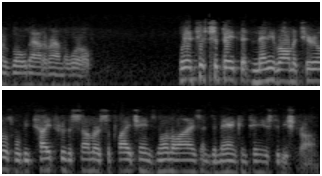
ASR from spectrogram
are rolled out around the world. We anticipate that many raw materials will be tight through the summer as supply chains normalize and demand continues to be strong.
